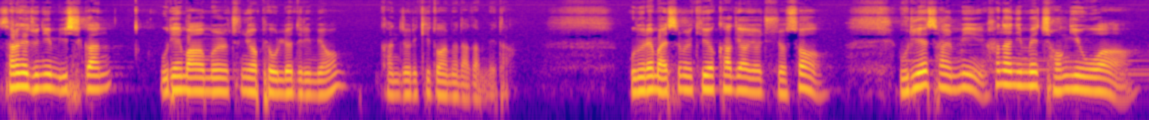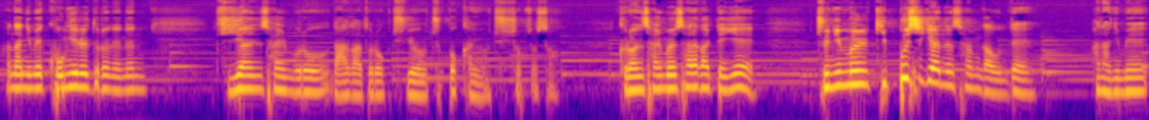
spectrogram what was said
사랑해 주님, 이 시간 우리의 마음을 주님 앞에 올려드리며 간절히 기도하며 나갑니다. 오늘의 말씀을 기억하게 하여 주셔서 우리의 삶이 하나님의 정의와 하나님의 공의를 드러내는 귀한 삶으로 나가도록 주여 축복하여 주시옵소서. 그런 삶을 살아갈 때에 주님을 기쁘시게 하는 삶 가운데 하나님의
